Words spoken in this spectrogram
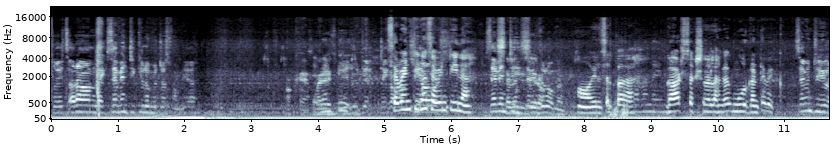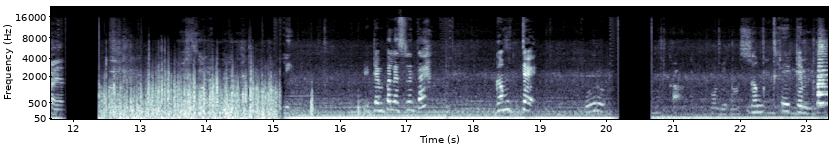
So it's around like 70 kilometers from here. Okay. ಸೆವೆಂಟಿನ ಸೆವೆಂಟೀನ 70, 70, ma'am. ಹಾಂ ಇಲ್ಲಿ ಸ್ವಲ್ಪ ಘಾಟ್ ಸೆಕ್ಷನ್ ಎಲ್ಲ ಹಂಗಾಗಿ ಮೂರು ಗಂಟೆ ಬೇಕು. 70 euro, yeah. ಈ ಟೆಂಪಲ್ ಹೆಸರಂತೆ ಗಮ್ತೆ. ಊರು Won't be nice. ಗಮ್ತೆ ಟೆಂಪಲ್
